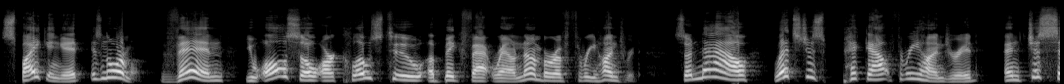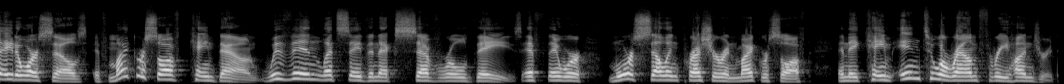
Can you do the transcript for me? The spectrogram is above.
Spiking it is normal. Then you also are close to a big fat round number of 300. So now let's just pick out 300 and just say to ourselves if Microsoft came down within, let's say, the next several days, if there were more selling pressure in Microsoft and they came into around 300,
